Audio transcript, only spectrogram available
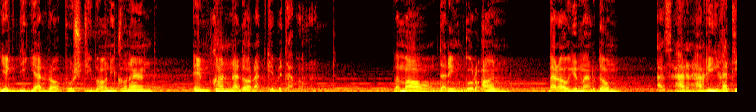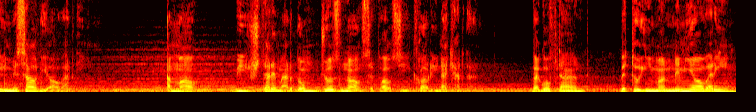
یکدیگر را پشتیبانی کنند امکان ندارد که بتوانند. و ما در این قرآن برای مردم از هر حقیقتی مثالی آوردیم. اما بیشتر مردم جز ناسپاسی کاری نکردند و گفتند به تو ایمان نمی آوریم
